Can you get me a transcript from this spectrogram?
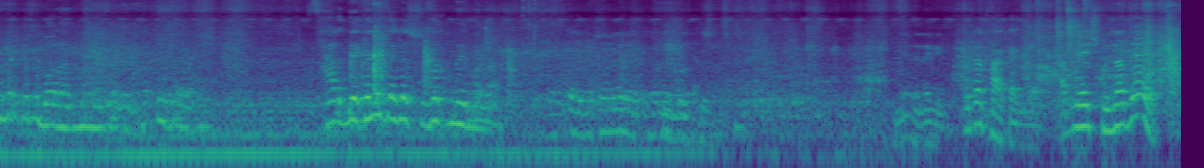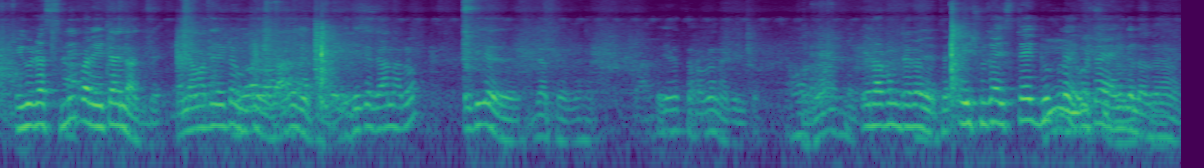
অনেক কিছু বলার নেই ছাড় দিয়ে খেলে সুযোগ নেই বলা। ওটা থাক আপনি এই সোজা যে, এগুলোটা স্লিপ আর এটাই লাগবে। তাহলে আমাদের এটা উঠে যাবে, আরও যেতে হবে। এদিকে যান আরও, এদিকে যেতে হবে হ্যাঁ। এই তো হবে না কিন্তু। এরকম জায়গায় যেতে এই সোজা স্ট্রেট ঢুকলে ওটা অ্যাঙ্গেল হবে হ্যাঁ।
